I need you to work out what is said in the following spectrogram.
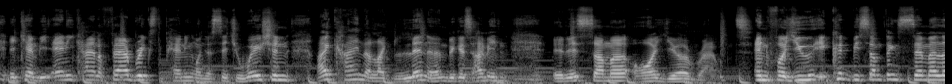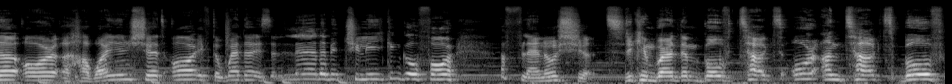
It can be any kind of fabrics depending on your situation. I kinda like linen because I mean, it is summer all year round. And for you, it could be something similar or a Hawaiian shirt or if the weather is a little bit chilly, you can go for a flannel shirt. You can wear them both tucked or untucked, both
